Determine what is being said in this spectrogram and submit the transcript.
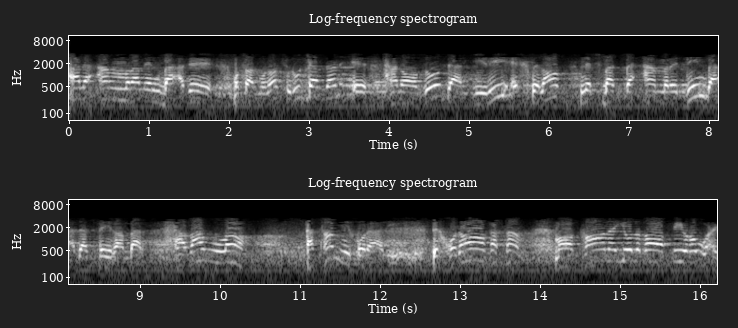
الامر من بعده. مسلمان ها شروع کردن تنازع درگیری اختلاف نسبت به امر دین بعد از پیغمبر. فوالله. قسم می‌خوره علی. به خدا قسم. ما کان یلغا فی روعی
